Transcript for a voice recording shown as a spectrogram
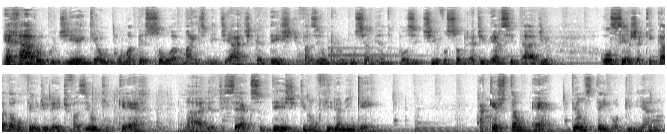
É raro o dia em que alguma pessoa mais midiática deixe de fazer um pronunciamento positivo sobre a diversidade, ou seja, que cada um tem o direito de fazer o que quer na área de sexo, desde que não fira ninguém. A questão é: Deus tem opinião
